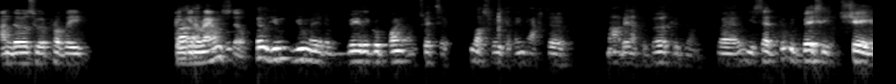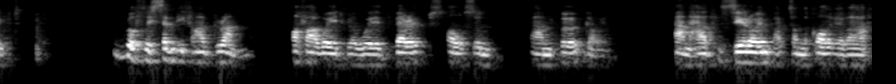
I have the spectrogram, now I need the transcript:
and those who are probably hanging Well, around still. Phil, you, you made a really good point on Twitter last week, I think, after might have been after Burke had gone, where you said that we basically shaved roughly 75 grand off our wage bill with Verrips, Olsen, and Burke going, and had zero impact on the quality of our,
